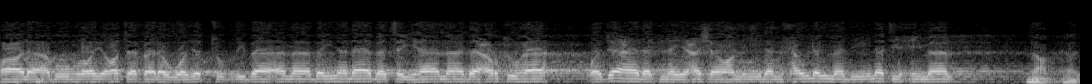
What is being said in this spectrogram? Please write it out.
قال أبو هريرة فلو وجدت الظباء ما بين لابتيها ما ذعرتها وجعل اثني عشر ميلا حول المدينة حمام نعم هذا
